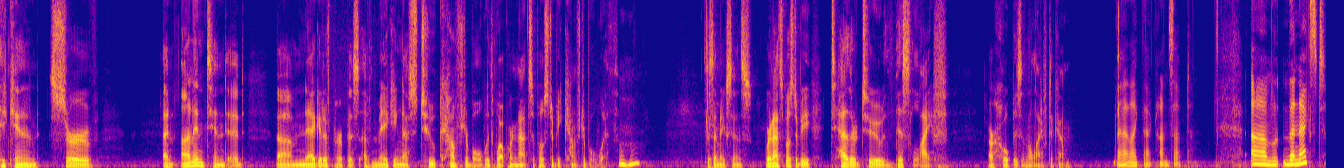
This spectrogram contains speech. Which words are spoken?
it can serve an unintended um, negative purpose of making us too comfortable with what we're not supposed to be comfortable with. Does that make sense? We're not supposed to be tethered to this life. Our hope is in the life to come. I like that concept. Um, the next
